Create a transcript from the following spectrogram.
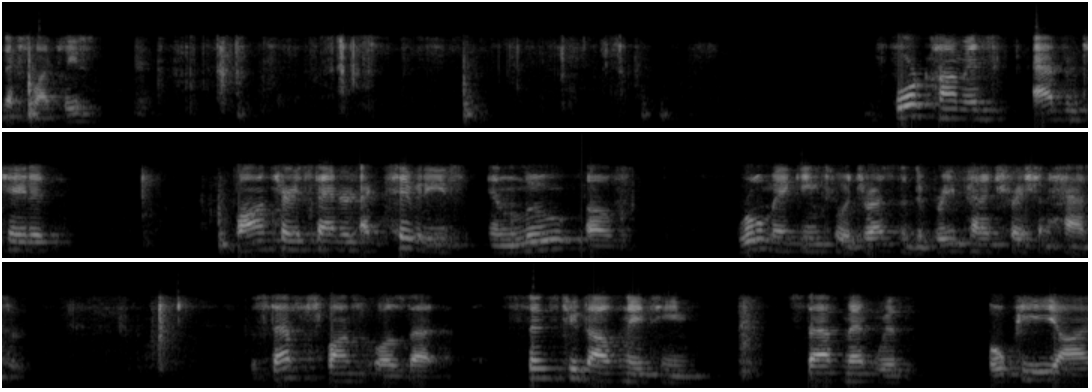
Next slide, please. Four comments advocated voluntary standard activities in lieu of rulemaking to address the debris penetration hazard. The staff's response was that since two thousand eighteen, staff met with OPEI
